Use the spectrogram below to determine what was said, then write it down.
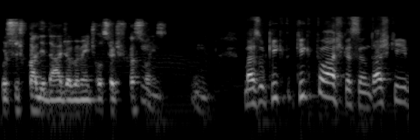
curso de qualidade, obviamente, ou certificações. Mas o que, que, que tu acha, Cassiano? Tu acha que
